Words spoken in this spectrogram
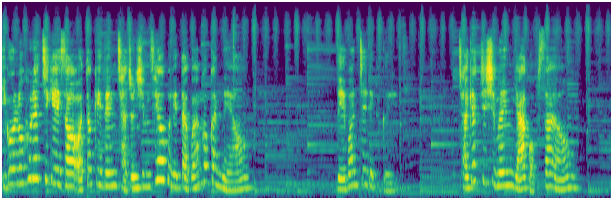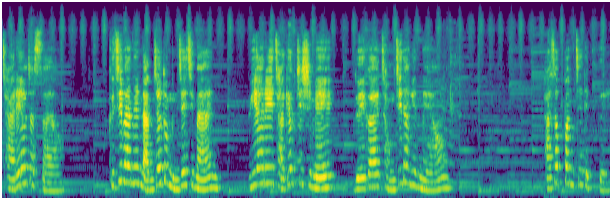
이걸로 후려치기 해서 어떻게든 자존심 세워보겠다고 한 것 같네요. 네 번째 댓글. 자격지심은 약 없어요. 잘 헤어졌어요. 그 집안은 남자도 문제지만 위아래 자격지심에 뇌가 정지당했네요. 다섯 번째 댓글.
